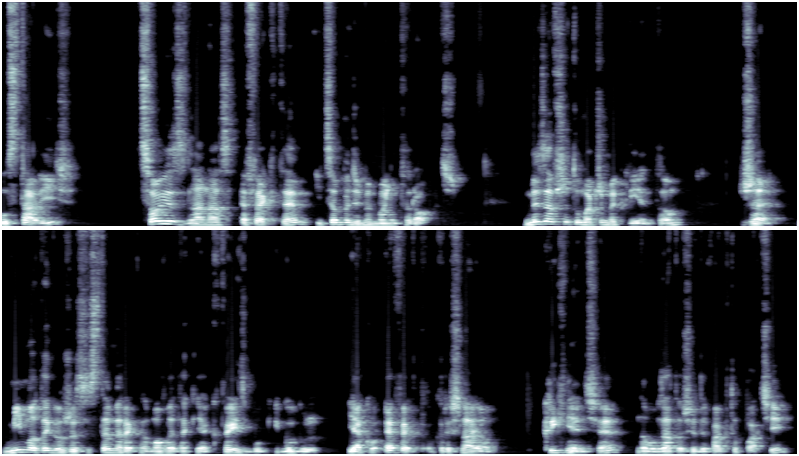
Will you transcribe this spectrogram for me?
ustalić, co jest dla nas efektem i co będziemy monitorować. My zawsze tłumaczymy klientom, że mimo tego, że systemy reklamowe takie jak Facebook i Google jako efekt określają kliknięcie, no bo za to się de facto płaci,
